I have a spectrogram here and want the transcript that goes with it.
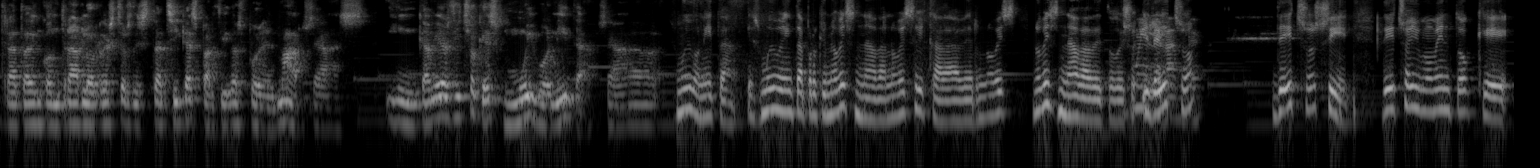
trata de encontrar los restos de esta chica esparcidos por el mar, o sea, y en cambio has dicho que es muy bonita, o sea... Muy bonita, es muy bonita porque no ves nada, no ves el cadáver, no ves, no ves nada de todo eso. y de hecho, de hecho, sí. De hecho, hay un momento que,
